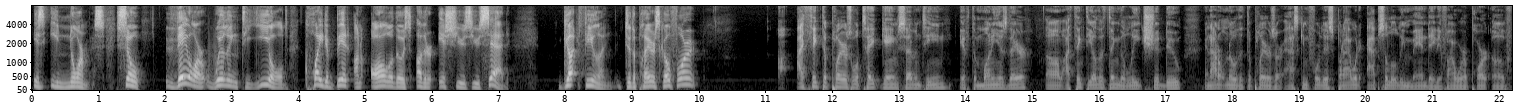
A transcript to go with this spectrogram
is enormous. So they are willing to yield quite a bit on all of those other issues you said. Gut feeling, do the players go for it? I think the players will take Game 17 if the money is there. Um, I think the other thing the league should do, and I don't know that the players are asking for this, but I would absolutely mandate if I were a part of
